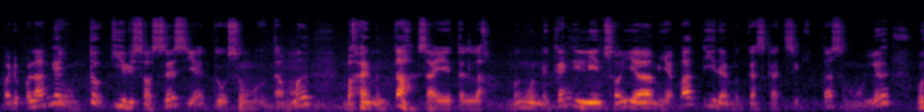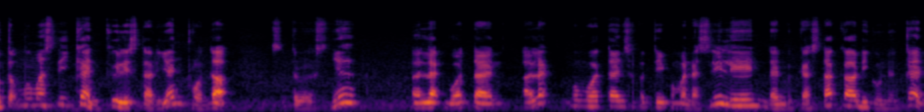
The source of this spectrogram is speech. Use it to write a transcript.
kepada pelanggan untuk key resources iaitu sumber utama bahan mentah saya telah menggunakan lilin soya, minyak pati dan bekas kaca kita semula untuk memastikan kelestarian produk. Seterusnya, alat buatan alat pembuatan seperti pemanas lilin dan bekas takar digunakan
